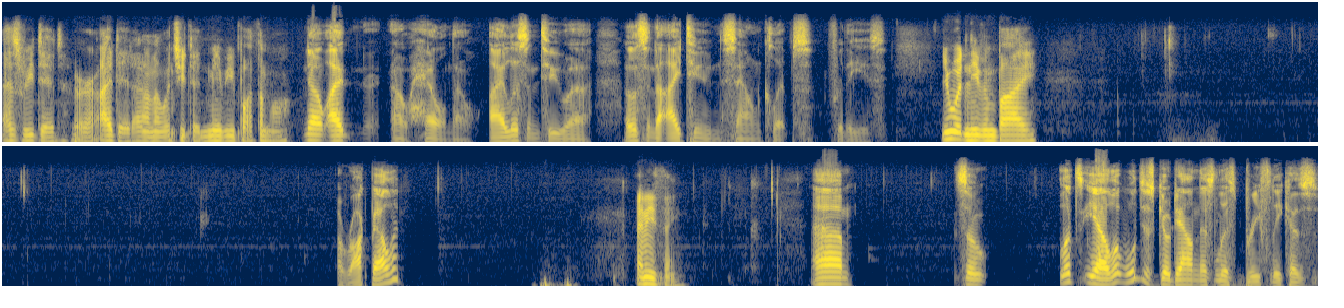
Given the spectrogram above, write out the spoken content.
As we did, or I did. I don't know what you did. Maybe you bought them all. No, I. Oh hell no! I listened to uh, I listened to iTunes sound clips for these. You wouldn't even buy. A rock ballad? anything. Um, so let's yeah, we'll we'll just go down this list briefly because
